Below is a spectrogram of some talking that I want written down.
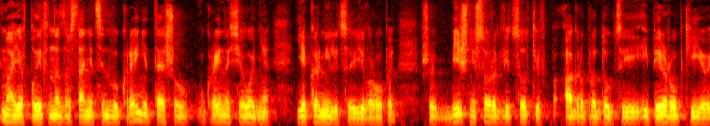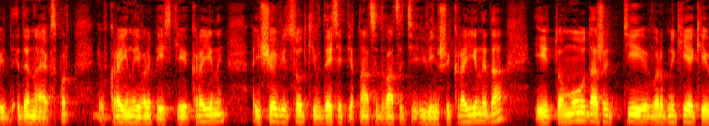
має вплив на зростання цін в Україні, те, що Україна сьогодні є кормілицею Європи, що більш ніж 40% агропродукції і переробки її йде на експорт в країни європейські країни, і ще відсотків 10, 15, 20 в інші країни. Да? І тому навіть ті виробники, які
